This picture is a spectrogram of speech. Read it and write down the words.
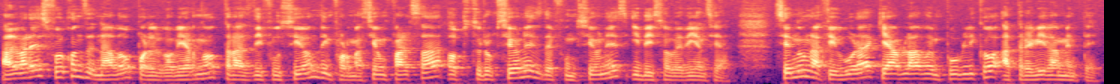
Álvarez fue condenado por el gobierno tras difusión de información falsa, obstrucciones de funciones y desobediencia, siendo una figura que ha hablado en público atrevidamente.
